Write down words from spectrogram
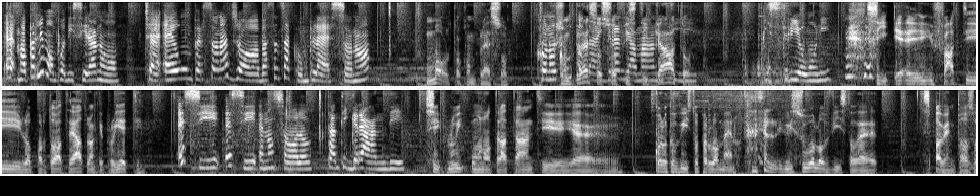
Eh, ma parliamo un po' di Cyrano. Cioè, è un personaggio abbastanza complesso, no? Molto complesso. Conosciuto complesso, sofisticato. amanti istrioni. sì, e, e infatti lo portò a teatro anche Proietti. Eh sì, eh sì, e non solo. Tanti grandi. Sì, lui uno tra tanti, eh, quello che ho visto perlomeno, il suo l'ho visto, è spaventoso.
